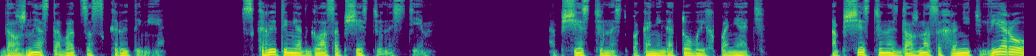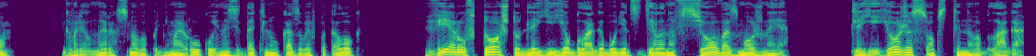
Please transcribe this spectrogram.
должны оставаться скрытыми» скрытыми от глаз общественности. Общественность пока не готова их понять. Общественность должна сохранить веру, — говорил мэр, снова поднимая руку и назидательно указывая в потолок, — веру в то, что для ее блага будет сделано все возможное, для ее же собственного блага.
